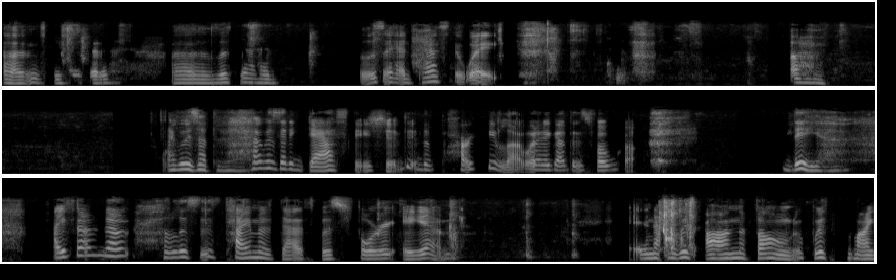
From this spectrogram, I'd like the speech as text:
um, she said, uh, "Alyssa had Alyssa had passed away." Um, I was at the I was at a gas station in the parking lot when I got this phone call. They, I found out Alyssa's time of death was 4 a.m and I was on the phone with my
